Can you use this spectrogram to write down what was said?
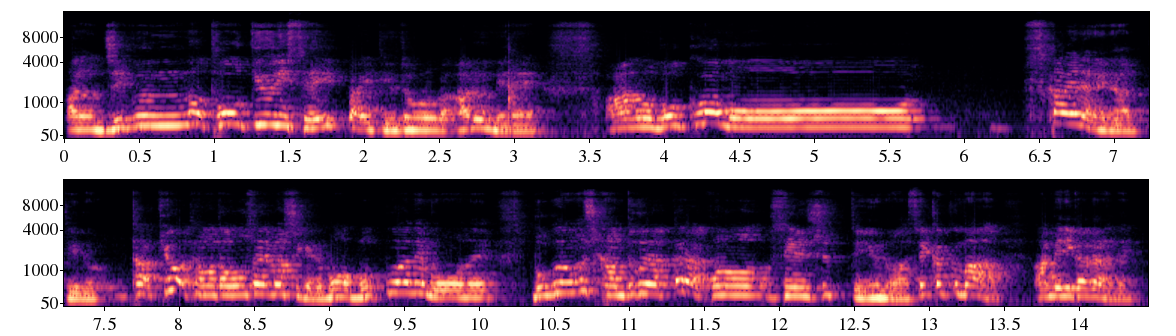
あの、自分の投球に精一杯っていうところがあるんでね、あの、僕はもう、使えないなっていうの、た、今日はたまたま抑えましたけども、僕はね、もうね、僕がもし監督だったら、この選手っていうのは、せっかくまあ、アメリカからね、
